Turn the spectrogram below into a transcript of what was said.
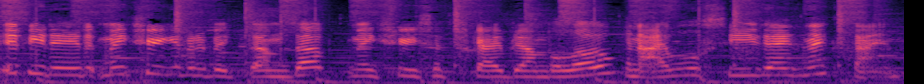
If you did, make sure you give it a big thumbs up. Make sure you subscribe down below and I will see you guys next time.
